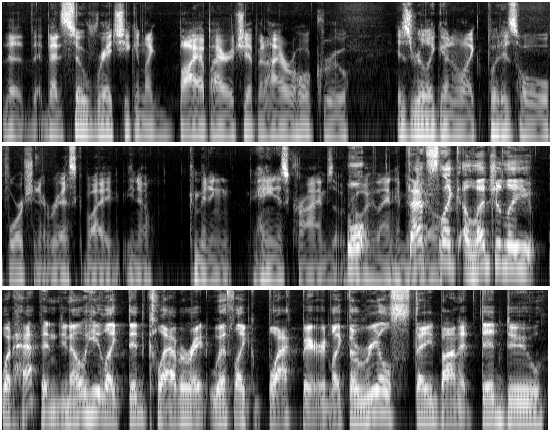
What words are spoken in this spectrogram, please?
that that that is so rich he can like buy a pirate ship and hire a whole crew is really gonna like put his whole fortune at risk by you know committing heinous crimes that would Well, probably land him in that's jail. like allegedly what happened. You know, he like did collaborate with like Blackbeard. Like the real Stede Bonnet did do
